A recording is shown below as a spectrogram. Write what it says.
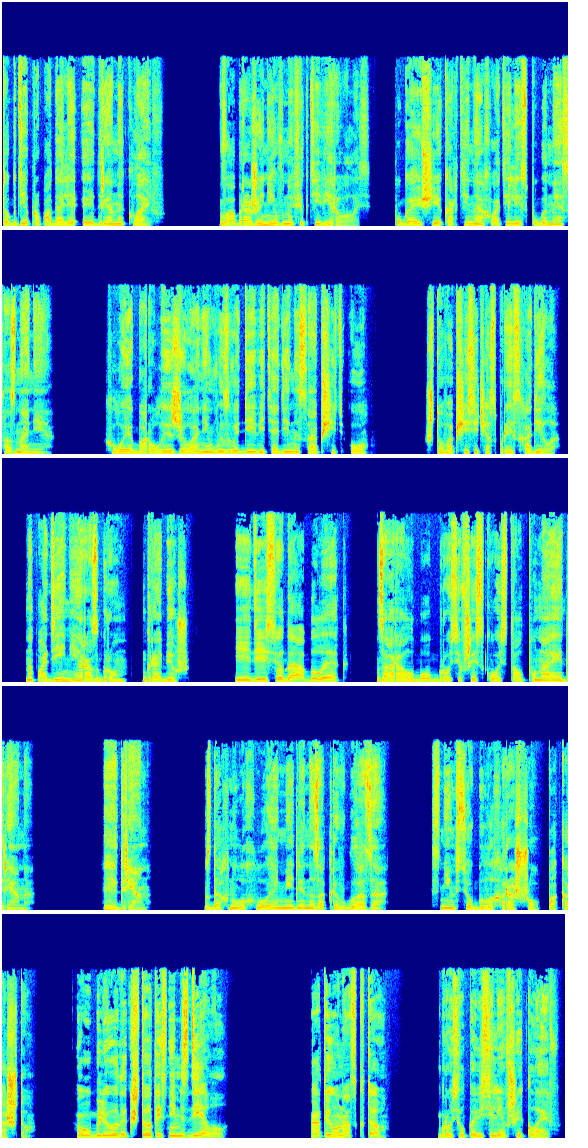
то где пропадали Эдриан и Клайв? Воображение вновь активировалось. Пугающие картины охватили испуганное сознание. Хлоя боролась с желанием вызвать 911 и сообщить о... Что вообще сейчас происходило? Нападение, разгром, грабеж? «Иди сюда, Блэк!» — заорал Боб, бросившись сквозь толпу на Эдриана. «Эдриан», — вздохнула Хлоя, медленно закрыв глаза. С ним все было хорошо, пока что. «Ублюдок, что ты с ним сделал?» «А ты у нас кто?» — бросил повеселевший Клайв.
